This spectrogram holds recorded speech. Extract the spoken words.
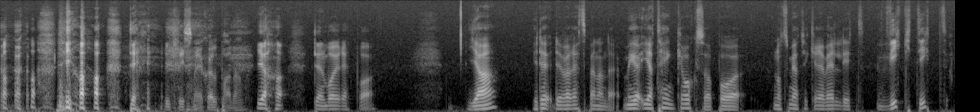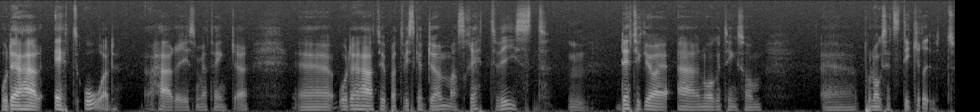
ja, det, Vi kristna är sköldpaddan. ja, den var ju rätt bra. Ja, det, det var rätt spännande. Men jag, jag tänker också på något som jag tycker är väldigt viktigt och det är ett ord här i som jag tänker. Eh, och det här typ att vi ska dömas rättvist. Mm. Det tycker jag är, är någonting som eh, på något sätt sticker ut.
